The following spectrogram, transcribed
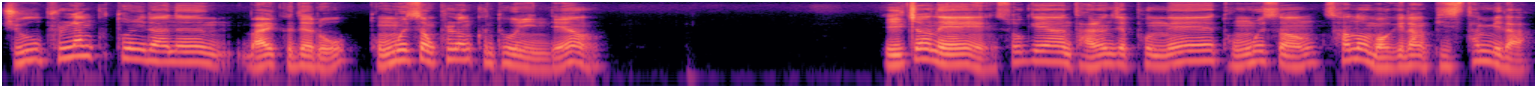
주 플랑크톤이라는 말 그대로 동물성 플랑크톤인데요. 일전에 소개한 다른 제품의 동물성 산호 먹이랑 비슷합니다.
